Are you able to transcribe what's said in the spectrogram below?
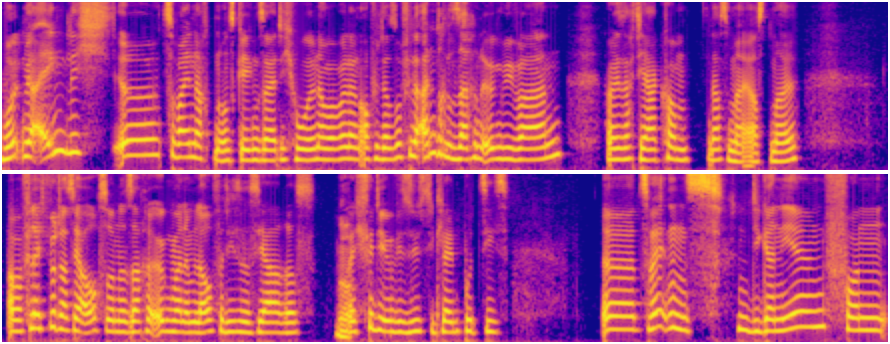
Wollten wir eigentlich äh, zu Weihnachten uns gegenseitig holen, aber weil dann auch wieder so viele andere Sachen irgendwie waren, haben wir gesagt, ja komm, lassen wir erstmal. Aber vielleicht wird das ja auch so eine Sache irgendwann im Laufe dieses Jahres. Ja. Weil ich finde die irgendwie süß, die kleinen Putzis. Äh, zweitens, die Garnelen von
